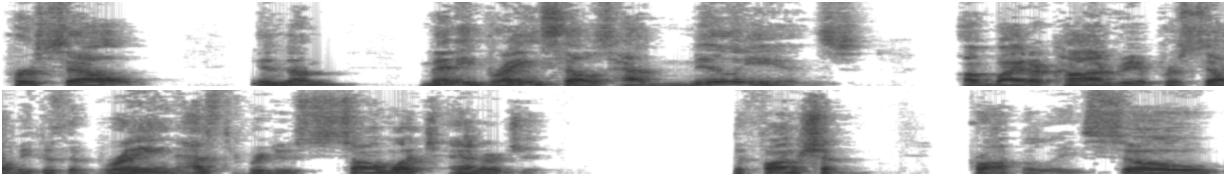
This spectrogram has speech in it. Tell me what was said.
per cell in them, many brain cells have millions of mitochondria per cell because the brain has to produce so much energy to function properly. So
